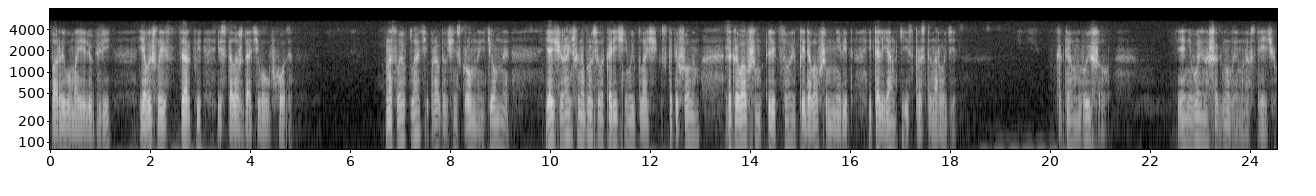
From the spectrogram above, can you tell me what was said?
порыву моей любви, я вышла из церкви и стала ждать его у входа. На свое платье, правда, очень скромное и темное, я еще раньше набросила коричневый плащ с капюшоном, закрывавшим лицо и придававшим мне вид итальянки из простонародья. Когда он вышел, Я невольно шагнула ему навстречу.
